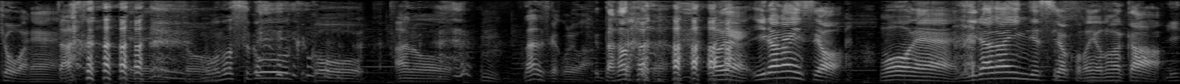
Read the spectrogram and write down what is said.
今日はねだ。えーっと ものすごくこうあのうん。何ですかこれは？だらっとね。あのねいらないんですよ。もうねいらないんですよこの世の中。1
